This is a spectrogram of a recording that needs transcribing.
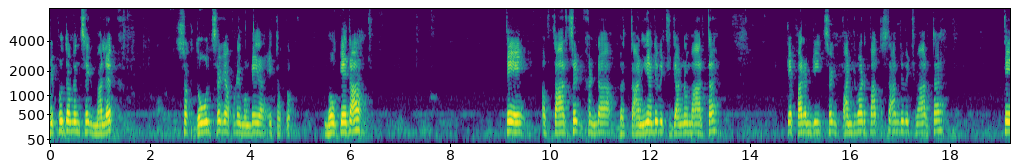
ਰਿਪੁਦਮਨ ਸਿੰਘ ਮਲਕ, ਸੁਖਦੂਲ ਸਿੰਘ ਆਪਣੇ ਮੁੰਡੇ ਦਾ ਇੱਥੋਂ ਕ- ਦਾ। ਤੇ ਅਵਤਾਰ ਸਿੰਘ ਖੰਡਾ ਬਰਤਾਨੀਆ ਦੇ ਵਿੱਚ ਜਾਨੋਂ ਮਾਰਤਾ ਤੇ ਪਰਮਜੀਤ ਸਿੰਘ ਪੰਜਵੜ ਪਾਕਿਸਤਾਨ ਦੇ ਵਿੱਚ ਮਾਰਤਾ ਤੇ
